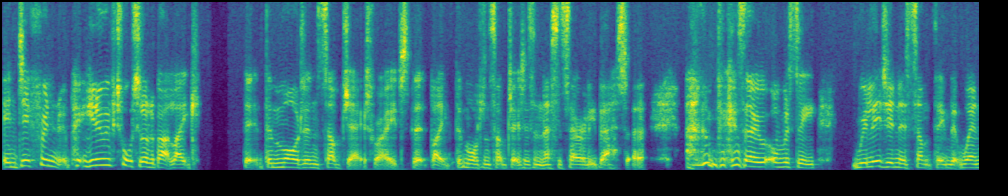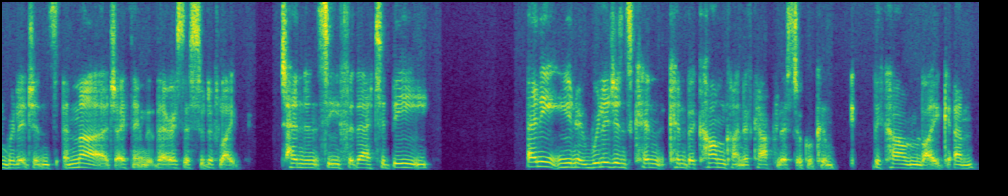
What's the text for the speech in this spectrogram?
in different, you know, we've talked a lot about like the, the modern subject, right? That like the modern subject isn't necessarily better because so obviously religion is something that when religions emerge, I think that there is this sort of like tendency for there to be any, you know, religions can, can become kind of capitalistic or can become like, um,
